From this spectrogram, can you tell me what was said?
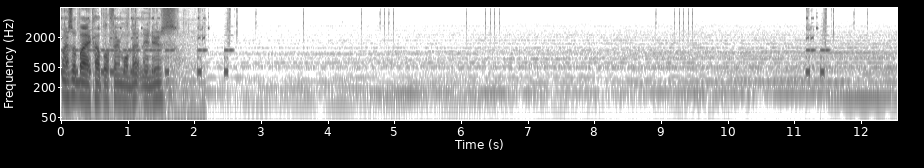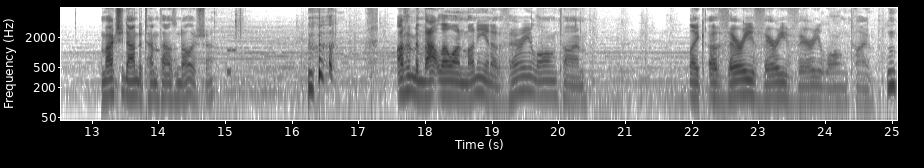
Might as well buy a couple thermal detonators. I'm actually down to $10,000, chat. I haven't been that low on money in a very long time. Like, a very, very, very long time.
